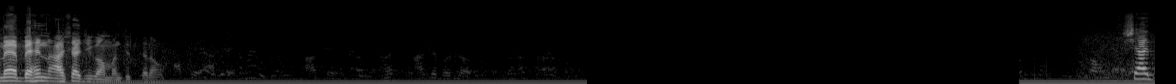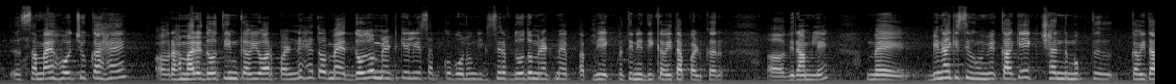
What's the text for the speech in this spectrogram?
मैं बहन आशा जी को आमंत्रित शायद समय हो चुका है और हमारे दो तीन कवि और पढ़ने हैं तो मैं दो दो मिनट के लिए सबको बोलूँगी सिर्फ़ दो दो मिनट में अपनी एक प्रतिनिधि कविता पढ़कर विराम लें। मैं बिना किसी भूमिका के एक छंद मुक्त कविता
